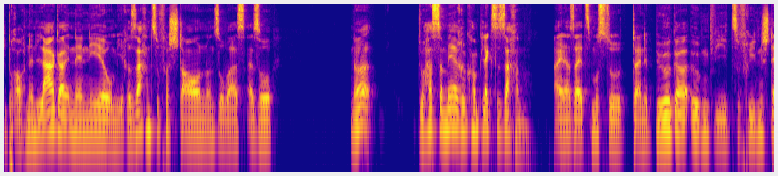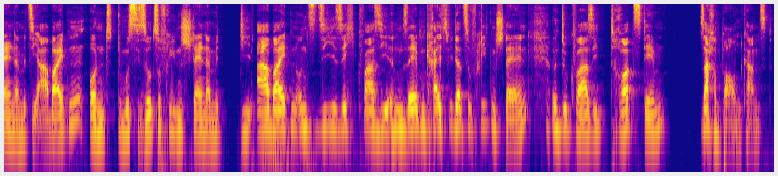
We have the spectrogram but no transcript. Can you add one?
Die brauchen ein Lager in der Nähe, um ihre Sachen zu verstauen und sowas. Also, ne, du hast da mehrere komplexe Sachen. Einerseits musst du deine Bürger irgendwie zufriedenstellen, damit sie arbeiten. Und du musst sie so zufriedenstellen, damit die arbeiten und sie sich quasi im selben Kreis wieder zufriedenstellen. Und du quasi trotzdem Sachen bauen kannst.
